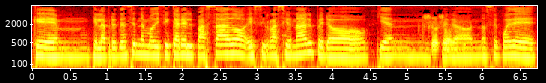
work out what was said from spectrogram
que, mm, que la pretensión de modificar el pasado es irracional, pero quien pero no se puede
